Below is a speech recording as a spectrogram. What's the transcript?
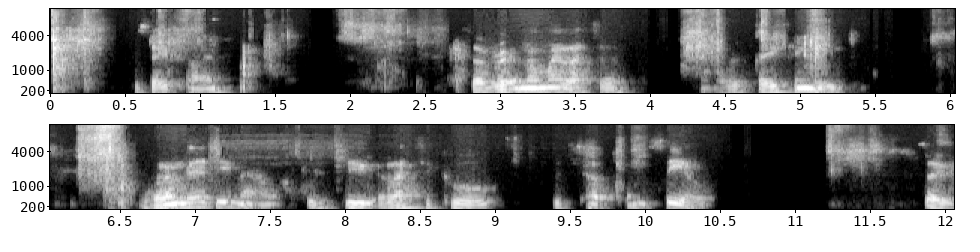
to save time. So I've written on my letter, I have it facing me. What I'm going to do now is do a letter called the tuck and seal. So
